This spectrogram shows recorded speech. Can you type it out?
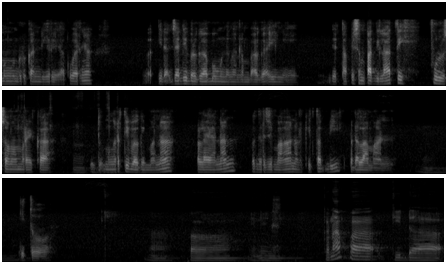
mengundurkan diri. Aku akhirnya eh, tidak jadi bergabung dengan lembaga ini. Tapi sempat dilatih full sama mereka untuk Mhm. mengerti bagaimana pelayanan penerjemahan Alkitab di pedalaman, Hmm. gitu. Nah, eh, ini nih, kenapa tidak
